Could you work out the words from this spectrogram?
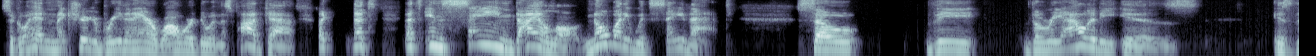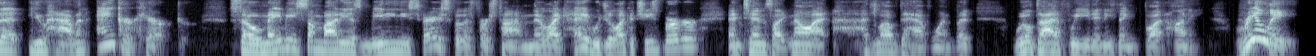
So go ahead and make sure you're breathing air while we're doing this podcast." Like that's that's insane dialogue. Nobody would say that. So the the reality is is that you have an anchor character. So maybe somebody is meeting these fairies for the first time and they're like, hey, would you like a cheeseburger? And Tin's like, no, I, I'd love to have one, but we'll die if we eat anything but honey. Really?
